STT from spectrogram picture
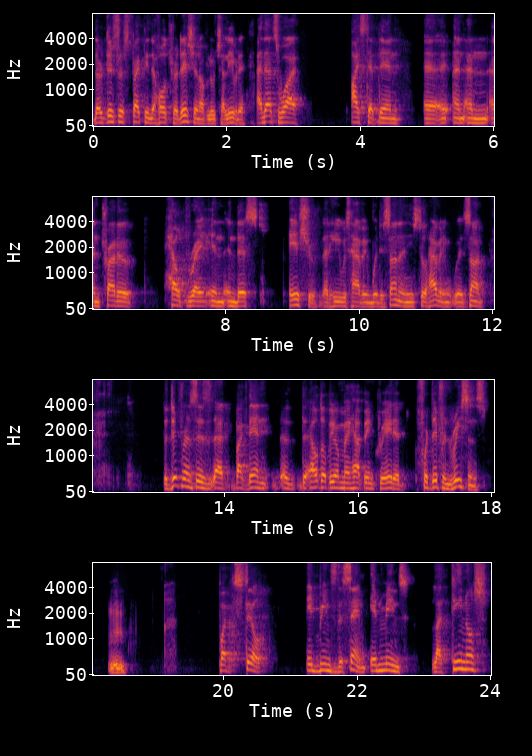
they're disrespecting the whole tradition of lucha libre. And that's why I stepped in uh, and and and try to help Rey in in this issue that he was having with his son, and he's still having with his son. The difference is that back then uh, the LWO may have been created for different reasons, mm-hmm. but still, it means the same. It means Latinos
